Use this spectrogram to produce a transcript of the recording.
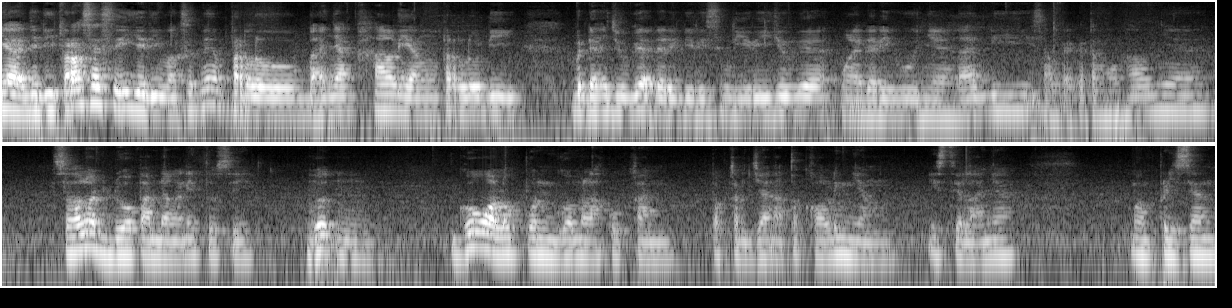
ya jadi proses sih. Jadi maksudnya perlu banyak hal yang perlu dibedah juga dari diri sendiri juga. Mulai dari who-nya tadi sampai ketemu how-nya selalu ada dua pandangan itu sih. Gue Mm-mm. gue walaupun gue melakukan pekerjaan atau calling yang istilahnya mempresent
